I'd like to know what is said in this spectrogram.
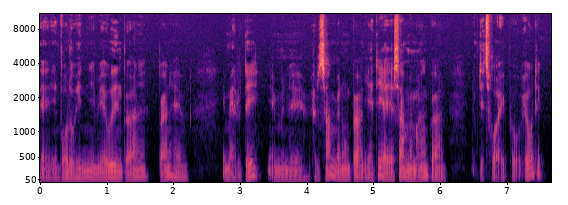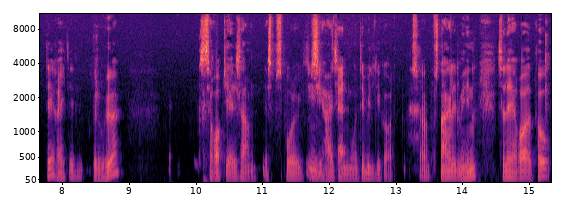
Øh, hvor er du henne? Jamen, jeg er ude i en børne, børnehave. Jamen, er du det? Jamen, øh, er du sammen med nogle børn? Ja, det er jeg sammen med mange børn. Jamen, det tror jeg ikke på. Jo, det, det er rigtigt. Vil du høre? Så råbte de alle sammen. Jeg spurgte ikke, de sige hej til ja. min mor. Det ville de godt. Så snakker lidt med hende. Så lader jeg røret på.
